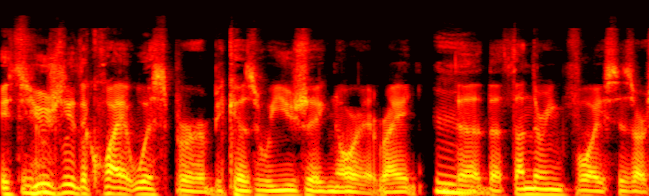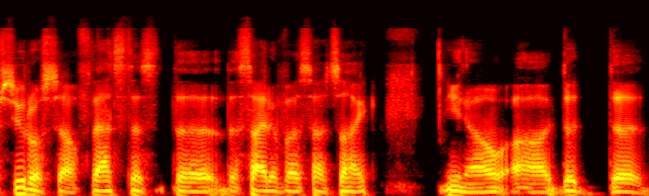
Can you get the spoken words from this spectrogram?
It's know. usually the quiet whisper because we usually ignore it, right? Mm. The the thundering voice is our pseudo self. That's the the the side of us that's like, you know, uh, the the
